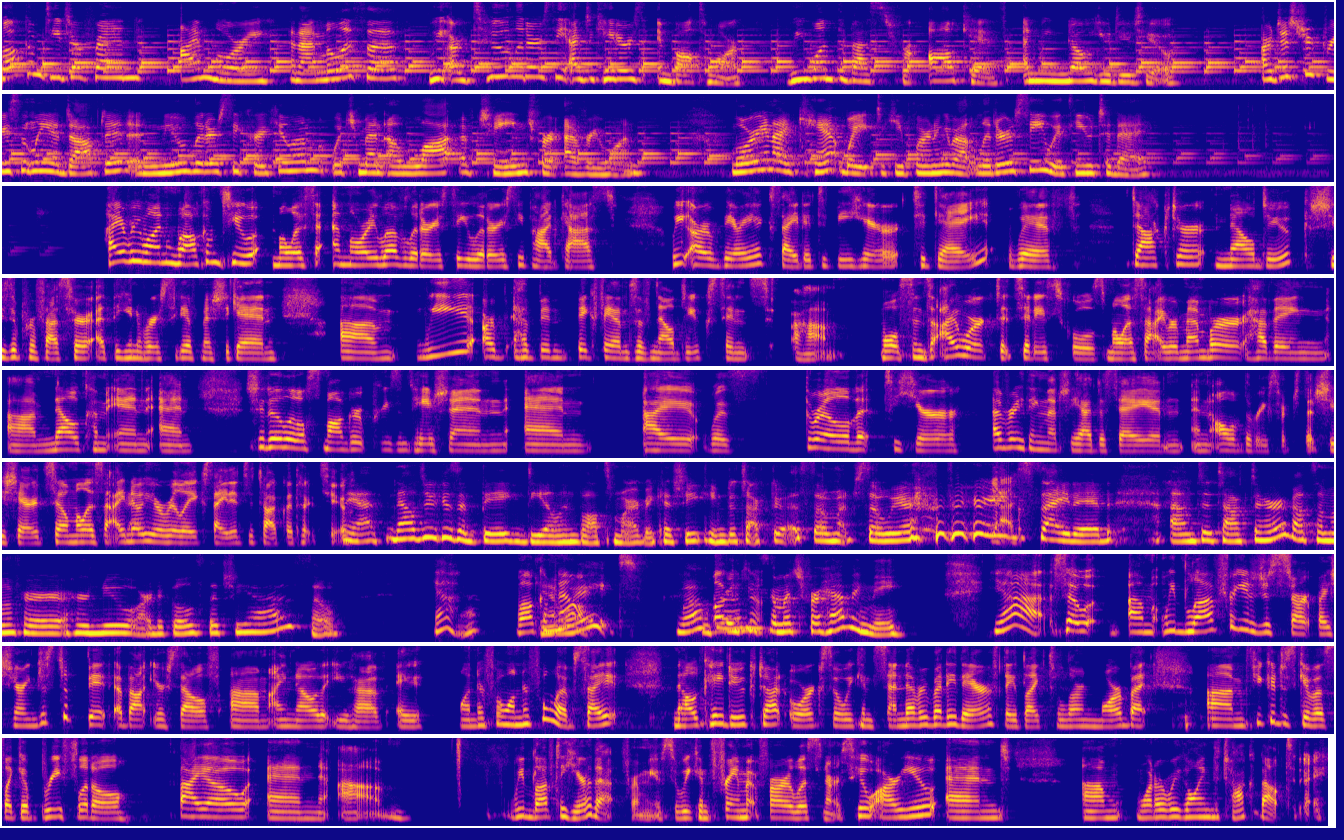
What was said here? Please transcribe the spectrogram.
Welcome, teacher friend. I'm Lori. And I'm Melissa. We are two literacy educators in Baltimore. We want the best for all kids, and we know you do too. Our district recently adopted a new literacy curriculum, which meant a lot of change for everyone. Lori and I can't wait to keep learning about literacy with you today. Hi, everyone. Welcome to Melissa and Lori Love Literacy Literacy Podcast. We are very excited to be here today with Dr. Nell Duke. She's a professor at the University of Michigan. Um, we are have been big fans of Nell Duke since. Um, well, since I worked at city schools, Melissa, I remember having um, Nell come in and she did a little small group presentation, and I was thrilled to hear everything that she had to say and, and all of the research that she shared. So, Melissa, I know you're really excited to talk with her too. Yeah, Nell Duke is a big deal in Baltimore because she came to talk to us so much. So we are very yes. excited um, to talk to her about some of her her new articles that she has. So, yeah, yeah. welcome. Can't wait. Well, thank you so much for having me. Yeah. So um, we'd love for you to just start by sharing just a bit about yourself. Um, I know that you have a wonderful, wonderful website, nellkduke.org. So we can send everybody there if they'd like to learn more. But um, if you could just give us like a brief little bio and um, we'd love to hear that from you so we can frame it for our listeners. Who are you and um, what are we going to talk about today?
